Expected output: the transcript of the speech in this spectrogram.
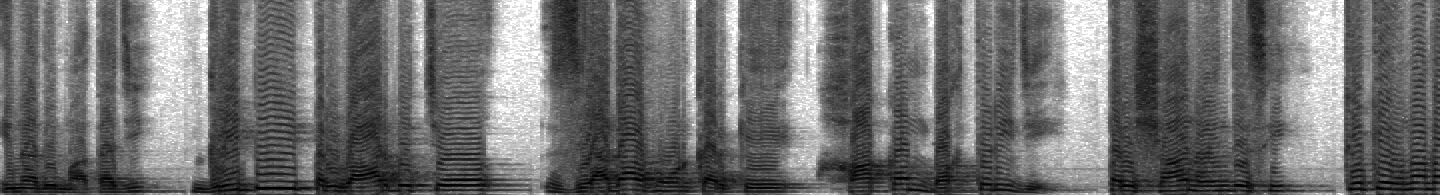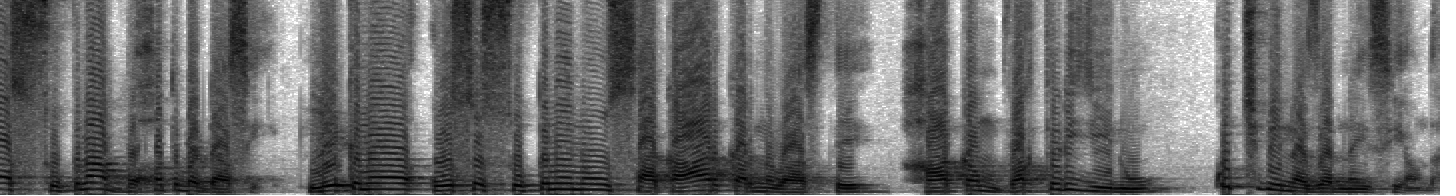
ਇਹਨਾਂ ਦੇ ਮਾਤਾ ਜੀ ਗਰੀਬੀ ਪਰਿਵਾਰ ਵਿੱਚ ਜ਼ਿਆਦਾ ਹੋਣ ਕਰਕੇ ਹਾਕਮ ਬਖਤੜੀ ਜੀ ਪਰੇਸ਼ਾਨ ਰਹਿੰਦੇ ਸੀ, ਕਿਉਂਕਿ ਉਹਨਾਂ ਦਾ ਸੁਪਨਾ ਬਹੁਤ ਵੱਡਾ ਸੀ। ਲੇਕਿਨ ਉਸ ਸੁਪਨੇ ਨੂੰ ਸਾਕਾਰ ਕਰਨ ਵਾਸਤੇ ਹਾਕਮ ਬਖਤੜੀ ਜੀ ਨੂੰ ਕੁਝ ਵੀ ਨਜ਼ਰ ਨਹੀਂ ਸੀ ਆਉਂਦਾ।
